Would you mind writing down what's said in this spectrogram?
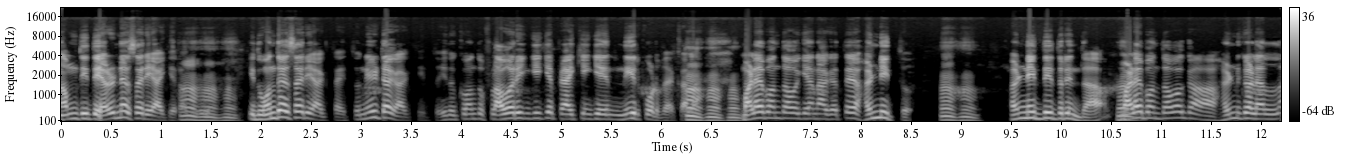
ನಮ್ದು ಇದು ಎರಡನೇ ಸರಿ ಹ್ಮ್ ಇದು ಒಂದೇ ಸರಿ ಆಗ್ತಾ ಇತ್ತು ನೀಟಾಗಿ ಆಗ್ತಿತ್ತು. ಇದಕ್ಕೊಂದು ಫ್ಲವರಿಂಗಿಗೆ ಪ್ಯಾಕಿಂಗ್ ನೀರ್ ಕೊಡ್ಬೇಕಲ್ಲ ಹ್ಮ್ ಮಳೆ ಬಂದವಾಗ ಏನಾಗುತ್ತೆ? ಹಣ್ಣಿತ್ತು. ಹಣ್ಣಿದ್ದಿದ್ರಿಂದ ಮಳೆ ಬಂದವಾಗ ಹಣ್ಣುಗಳೆಲ್ಲ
